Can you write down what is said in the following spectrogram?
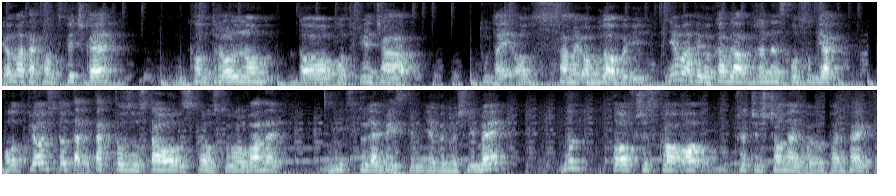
i on ma taką wtyczkę kontrolną do podpięcia tutaj od samej obudowy i nie ma tego kabla w żaden sposób jak podpiąć, to ta, tak to zostało skonstruowane, nic tu lepiej z tym nie wymyślimy. No to wszystko o, przeczyszczone, perfekt,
